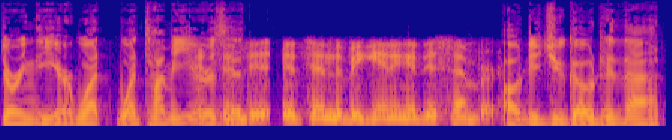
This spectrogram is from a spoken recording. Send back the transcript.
during the year? What what time of year It's is it? de- it's in the beginning of December. Oh, did you go to that?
